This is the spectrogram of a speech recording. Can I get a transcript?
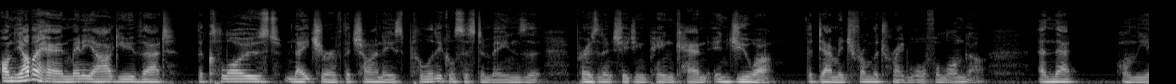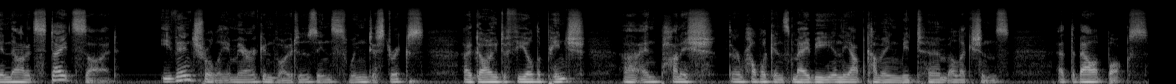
on the other hand, many argue that the closed nature of the Chinese political system means that President Xi Jinping can endure the damage from the trade war for longer, and that on the United States side, eventually American voters in swing districts are going to feel the pinch uh, and punish the Republicans maybe in the upcoming midterm elections at the ballot box.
